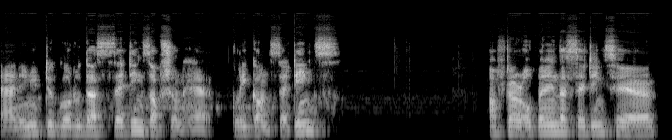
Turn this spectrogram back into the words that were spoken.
and you need to go to the settings option here. Click on settings. After opening the settings here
